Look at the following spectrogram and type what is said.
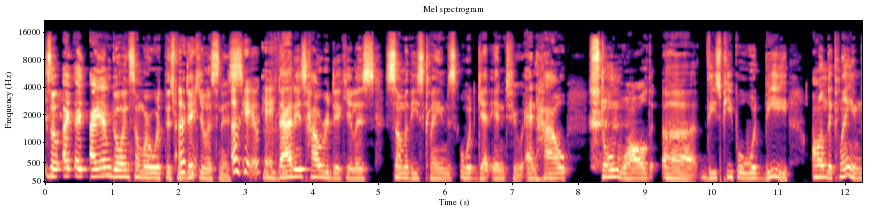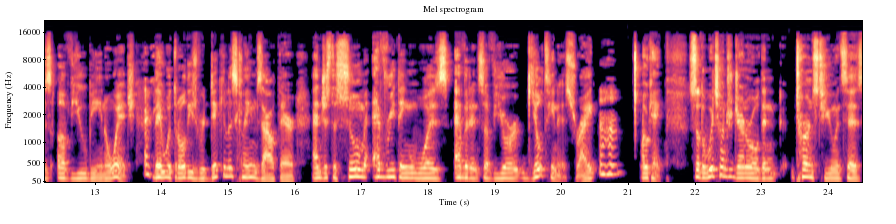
so I, I I am going somewhere with this Okay. ridiculousness. Okay, okay. That is how ridiculous some of these claims would get into, and how stonewalled uh these people would be on the claims of you being a witch. Okay. They would throw these ridiculous claims out there and just assume everything was evidence of your guiltiness, right? Uh-huh. Okay, so the witch hunter general then turns to you and says,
